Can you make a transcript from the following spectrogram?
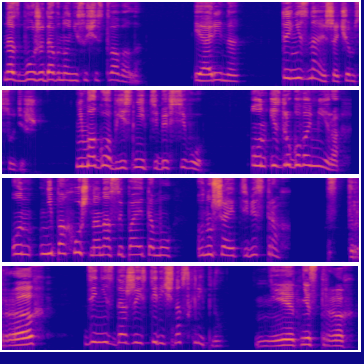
нас бы уже давно не существовало. И, Арина, ты не знаешь, о чем судишь. Не могу объяснить тебе всего. Он из другого мира, он не похож на нас и поэтому внушает тебе страх». «Страх?» Денис даже истерично всхлипнул. «Нет, не страх.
